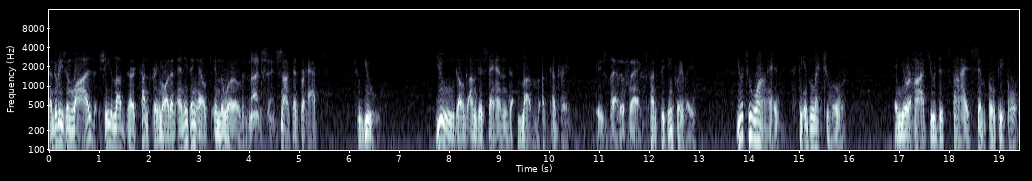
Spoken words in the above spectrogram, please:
And the reason was she loves her country more than anything else in the world. Nonsense. Nonsense, perhaps, to you. You don't understand love of country. Is that a fact? I'm speaking freely. You're too wise, the intellectual. In your heart, you despise simple people.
